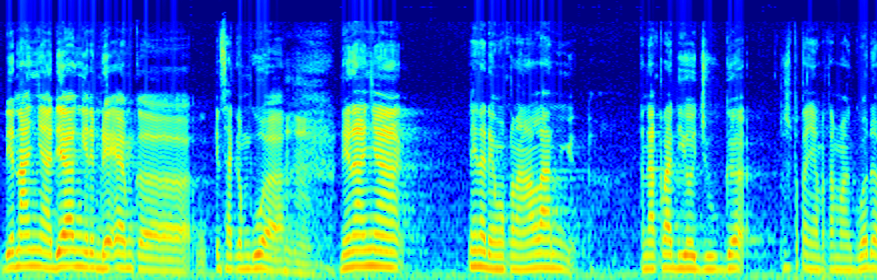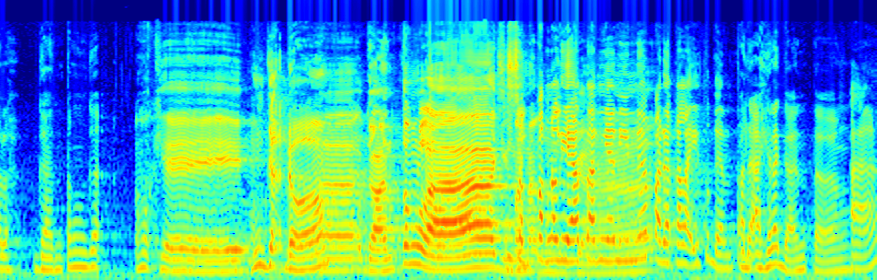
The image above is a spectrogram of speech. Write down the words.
dia nanya dia ngirim DM ke Instagram gue dia nanya ini ada yang mau kenalan gitu anak radio juga terus pertanyaan pertama gue adalah ganteng nggak Oke. Enggak dong. Eh, ganteng lah gimana? Sepenglihatannya enggak? Nina pada kala itu ganteng. pada akhirnya ganteng Ah.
